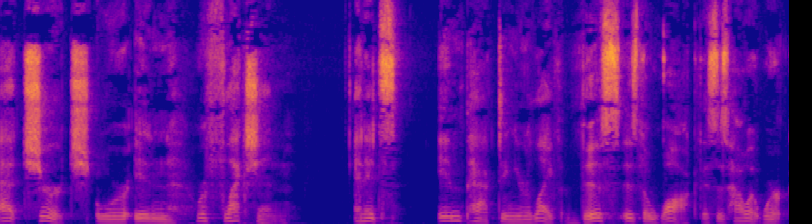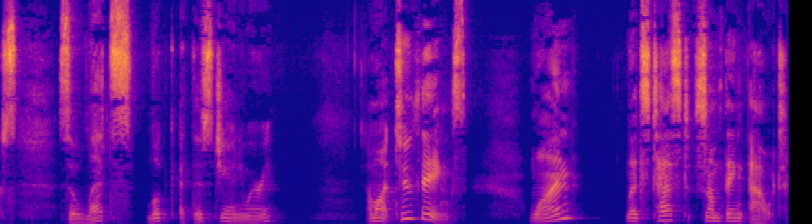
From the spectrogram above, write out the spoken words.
at church or in reflection, and it's impacting your life. This is the walk. This is how it works. So let's look at this January. I want two things. One, let's test something out.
